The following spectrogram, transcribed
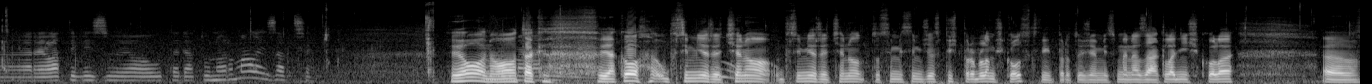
eh, relativizují teda tu normalizaci. Jo, no, tak jako upřímně řečeno, upřímně řečeno, to si myslím, že je spíš problém školství, protože my jsme na základní škole eh,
